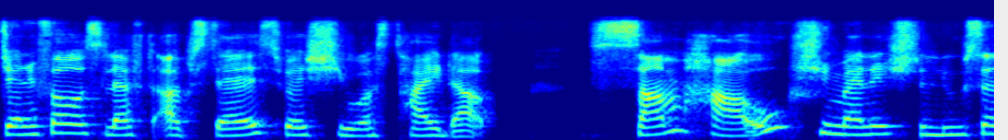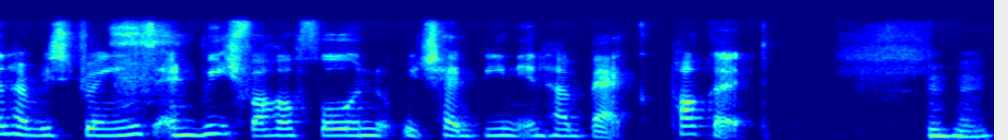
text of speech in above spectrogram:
Jennifer was left upstairs where she was tied up. Somehow, she managed to loosen her restraints and reach for her phone, which had been in her back pocket. Mhm.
